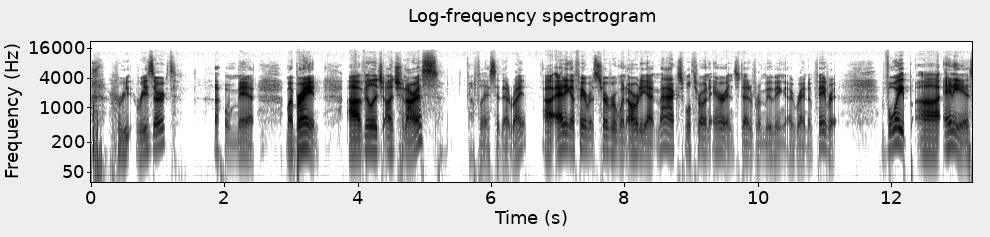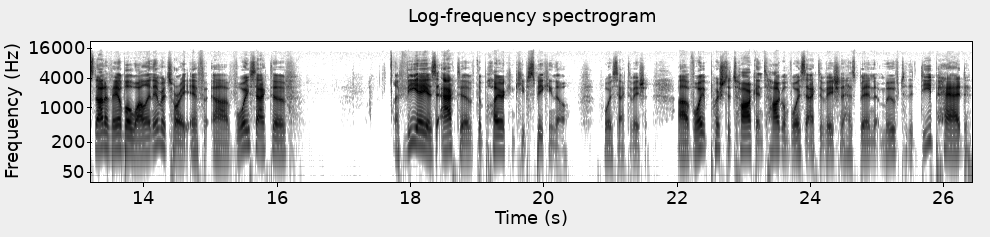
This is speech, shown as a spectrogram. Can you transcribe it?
Re oh man, my brain. Uh, village on Chernarus. Hopefully I said that right. Uh, adding a favorite server when already at max will throw an error instead of removing a random favorite. VoIP uh, any is not available while in inventory. If uh, voice active, if VA is active, the player can keep speaking though. Voice activation. Uh, VoIP push to talk and toggle voice activation has been moved to the D-pad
